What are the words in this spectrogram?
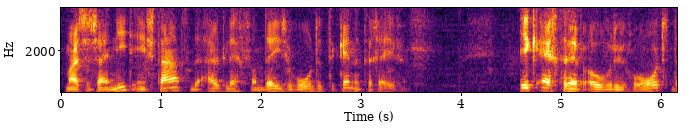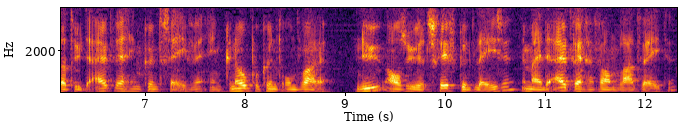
Maar ze zijn niet in staat de uitleg van deze woorden te kennen te geven. Ik echter heb over u gehoord dat u de uitlegging kunt geven en knopen kunt ontwarren. Nu, als u het schrift kunt lezen en mij de uitleg ervan laat weten,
